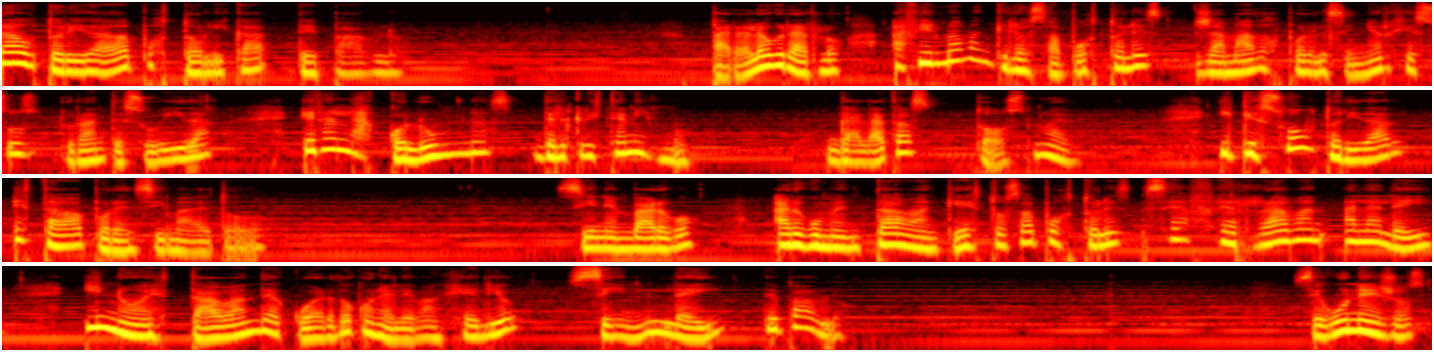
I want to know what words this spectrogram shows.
la autoridad apostólica de Pablo. Para lograrlo, afirmaban que los apóstoles llamados por el Señor Jesús durante su vida eran las columnas del cristianismo, Gálatas 2.9, y que su autoridad estaba por encima de todo. Sin embargo, argumentaban que estos apóstoles se aferraban a la ley y no estaban de acuerdo con el Evangelio sin ley de Pablo. Según ellos,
